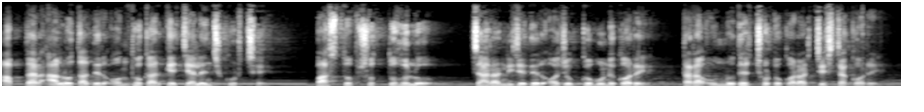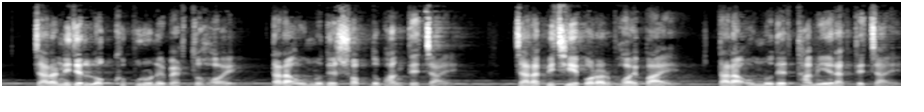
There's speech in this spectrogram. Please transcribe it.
আপনার আলো তাদের অন্ধকারকে চ্যালেঞ্জ করছে। বাস্তব সত্য হল, যারা নিজেদের অযোগ্য মনে করে, তারা অন্যদের ছোট করার চেষ্টা করে। যারা নিজের লক্ষ্য পূরণে ব্যর্থ হয়, তারা অন্যদের স্বপ্ন ভাঙতে চায়। যারা পিছিয়ে পড়ার ভয় পায়, তারা অন্যদের থামিয়ে রাখতে চায়।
